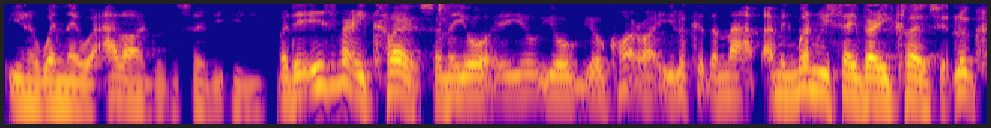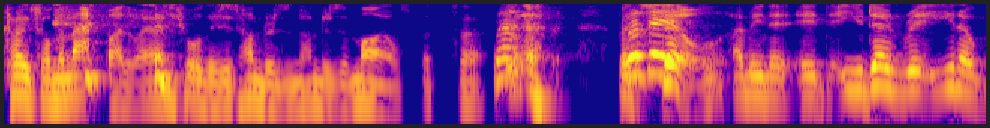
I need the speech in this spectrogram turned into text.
you know, when they were allied with the Soviet Union. But it is very close. I mean, you're, you're, you're, you're quite right. You look at the map. I mean, when we say very close, it looked close on the map, by the way. I'm sure this is hundreds and hundreds of miles, but uh, well, but well, still, I mean, it, it, you don't really, you know,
